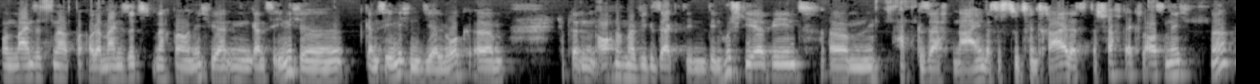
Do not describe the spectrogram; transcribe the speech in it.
und mein Sitznachbar oder mein Sitznachbar und ich, wir hatten einen ganz ähnliche, ganz ähnlichen Dialog. Ähm, ich habe dann auch nochmal, wie gesagt, den, den Huschti erwähnt, ähm, habe gesagt, nein, das ist zu zentral, das, das schafft der Klaus nicht. Ne?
